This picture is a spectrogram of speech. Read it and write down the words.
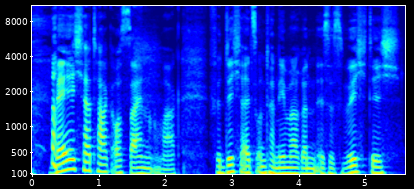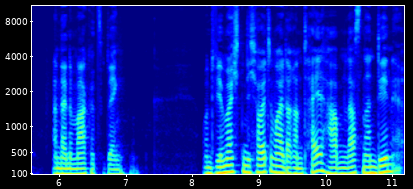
welcher Tag auch sein mag, für dich als Unternehmerin ist es wichtig, an deine Marke zu denken. Und wir möchten dich heute mal daran teilhaben lassen, an den, er-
